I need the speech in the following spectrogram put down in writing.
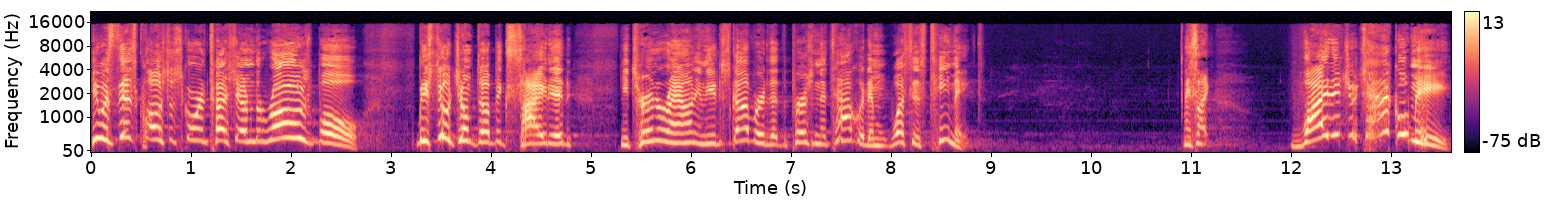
He was this close to scoring a touchdown in the Rose Bowl. But he still jumped up excited. He turned around and he discovered that the person that tackled him was his teammate. He's like, Why did you tackle me?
